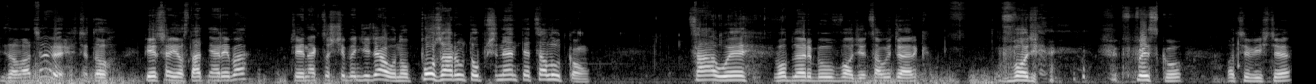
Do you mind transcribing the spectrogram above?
I zobaczymy, czy to pierwsza i ostatnia ryba, czy jednak coś się będzie działo. No, pożarł tą przynętę calutką. Cały wobler był w wodzie, cały jerk w wodzie, w pysku oczywiście.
